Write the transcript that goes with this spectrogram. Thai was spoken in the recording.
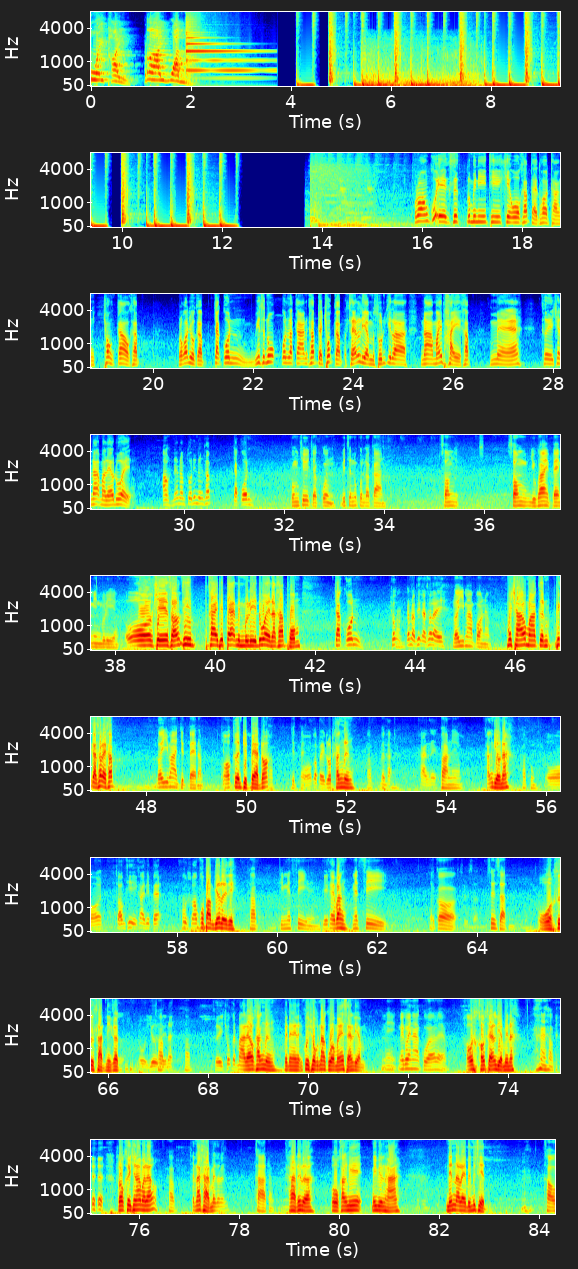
มวยไทย รายวัน รองคู่เอกศึกลุมพินีทีเคโอครับ ถ่ายทอดทางช่อง 9 ครับเราก็อยู่กับจักรกลวิษณุกลการครับ จะชกกับแสนเหลี่ยมศูนย์กีฬานาไม้ไผ่ครับแหมเคยชนะมาแล้วด้วย เอาแนะนำตัวนิดนึงครับจักรกลผมชื่อจักรกลวิษณุกุลการซ้อมซ้อมอยู่ค่ายแปะมินบุรีครับโอเคสองที่ค่ายพี่แปะมินบุรีด้วยนะครับ ผมจักรกลชกน้ำหนักพิกัดเท่าไหร่ร้อยยี่ห้าปอนด์ครับเมื่อเช้ามาเกินพิกัดเท่าไหร่ครับร้อยยี่ห้าจุดแปดครับอ๋อเกินจุดแปดเนาะจุดแปดอ๋อก็ไปลดครั้งหนึ่งครับแบบผ่านเลยผ่านเลยครับครั้งเดียวนะครับผมอ๋อซ้อมที่ค่ายพี่แปะครับพูดซ้อมผู้ปั้มเยอะเลยดิ ครับพี่เมสซี่เนี่ยมีใครบ้าง เมสซี่ แล้วก็ซื่อสัตย์ โอ้ซื่อสัตย์นี่ก็โอ้เยอะครับเลยนะครับ เคยชกกันมาแล้วครั้งหนึ่งเป็นยังไงคู่ชกน่ากลัวไหมแสนเหลี่ยม ไม่ไม่ค่อยน่ากลัวอะไรครับเขาเขาแสนเหลี่ยมเลยนะครับ เราเคยชนะมาแล้วครับ ชนะขาดไหมตอนนั้น ขาดครับ ขาดได้เหรอโอ้ครั้งนี้ไม่มีปัญหา เน้นอะไรเป็นพิเศษเข่า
